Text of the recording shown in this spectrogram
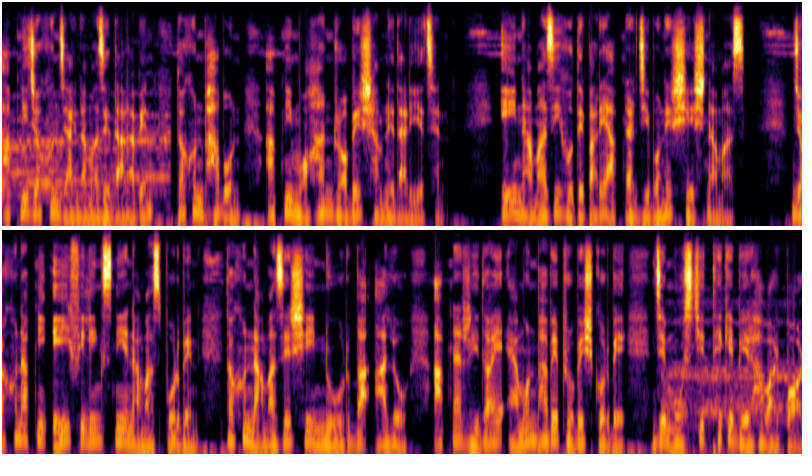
আপনি যখন যায় নামাজে দাঁড়াবেন, তখন ভাবুন, আপনি মহান রবের সামনে দাঁড়িয়েছেন। এই নামাজই হতে পারে আপনার জীবনের শেষ নামাজ। যখন আপনি এই ফিলিংস নিয়ে নামাজ পড়বেন, তখন নামাজের সেই নূর বা আলো আপনার হৃদয়ে এমনভাবে প্রবেশ করবে যে মসজিদ থেকে বের হওয়ার পর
